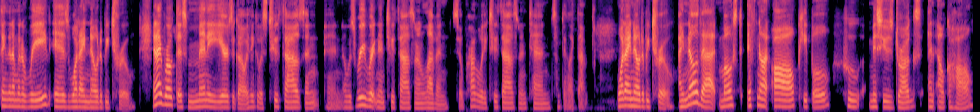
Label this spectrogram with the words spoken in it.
thing that I'm going to read is what I know to be true. And I wrote this many years ago. I think it was 2000, and it was rewritten in 2011. So, probably 2010, something like that what I know to be true. I know that most, if not all, people who misuse drugs and alcohol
